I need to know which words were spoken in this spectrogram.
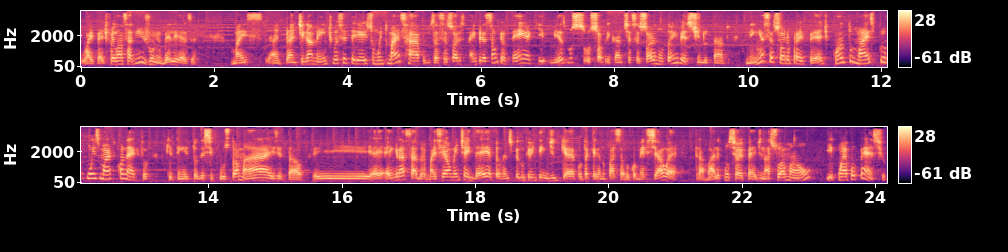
O iPad foi lançado em junho, beleza mas antigamente você teria isso muito mais rápido. Os acessórios, a impressão que eu tenho é que mesmo os fabricantes de acessórios não estão investindo tanto nem em acessório para iPad, quanto mais com o Smart Connector, que tem todo esse custo a mais e tal. E é, é, engraçado, mas realmente a ideia, pelo menos pelo que eu entendi do que a Apple está querendo passar do comercial, é trabalhe com o seu iPad na sua mão e com Apple Pencil.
